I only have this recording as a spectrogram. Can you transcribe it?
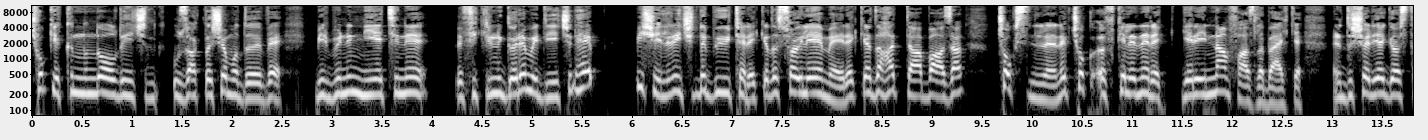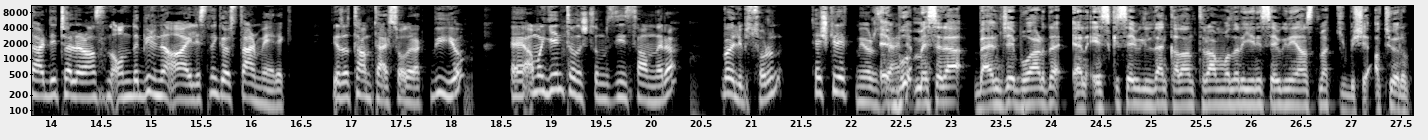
çok yakınlığında olduğu için uzaklaşamadığı ve birbirinin niyetini ve fikrini göremediği için hep bir şeyleri içinde büyüterek ya da söyleyemeyerek ya da hatta bazen çok sinirlenerek, çok öfkelenerek gereğinden fazla belki. Hani dışarıya gösterdiği toleransın onda birine ailesine göstermeyerek ya da tam tersi olarak büyüyor. Ee, ama yeni tanıştığımız insanlara böyle bir sorun teşkil etmiyoruz E, yani. bu mesela bence bu arada yani eski sevgiliden kalan travmaları yeni sevgiline yansıtmak gibi bir şey. Atıyorum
